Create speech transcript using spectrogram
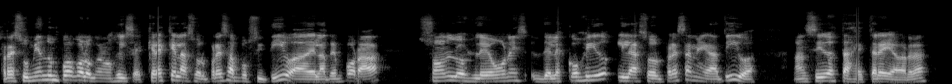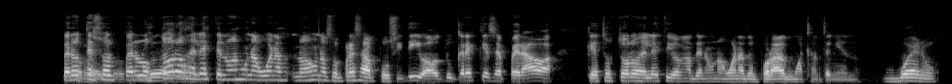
resumiendo un poco lo que nos dices, ¿crees que la sorpresa positiva de la temporada son los Leones del Escogido y la sorpresa negativa han sido estas estrellas, ¿verdad? Pero, te pero los Toros del Este no es una buena, no es una sorpresa positiva. ¿O tú crees que se esperaba que estos Toros del Este iban a tener una buena temporada como están teniendo? Bueno,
